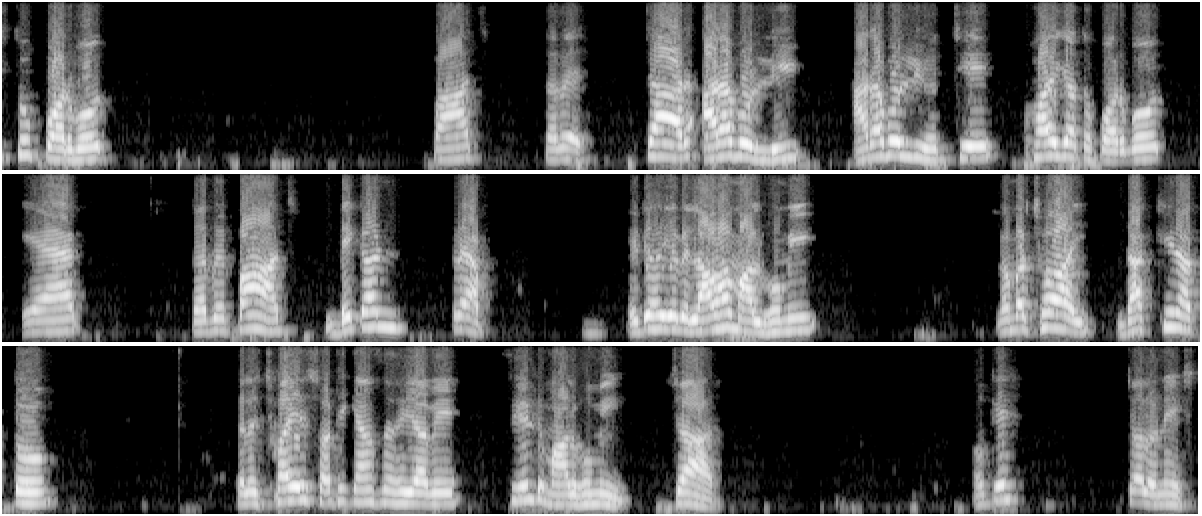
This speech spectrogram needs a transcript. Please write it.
স্তূপ পর্বত। পাঁচ তারপরে চার, আরাবল্লী। আরাবল্লী হচ্ছে ক্ষয়জাত পর্বত। এক তারপরে পাঁচ ডেকান ট্র্যাপ এটা হয়ে যাবে লাভা মালভূমি। নাম্বার ছয়, দাক্ষিণাত্য। তাহলে ছয়ের সঠিক অ্যান্সার হয়ে যাবে সিল্ট মালভূমি। চার। ওকে চলো নেক্সট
